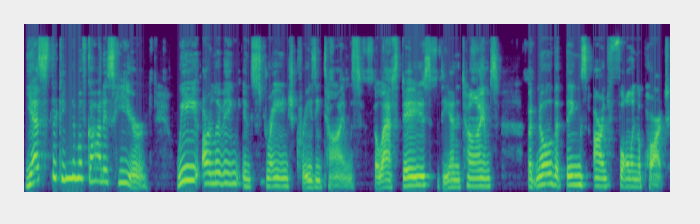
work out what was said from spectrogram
Yes, the kingdom of God is here. We are living in strange, crazy times, the last days, the end times, but know that things aren't falling apart.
